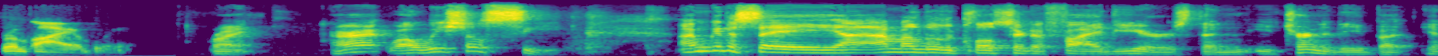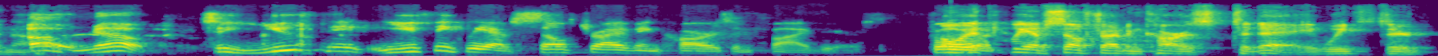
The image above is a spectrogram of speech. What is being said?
reliably. Right. All right. Well, we shall see. I'm going to say I'm a little closer to five years than eternity, but you know. Oh no! So you think you think we have self-driving cars in five years? oh, I think we have self-driving cars today. We they're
